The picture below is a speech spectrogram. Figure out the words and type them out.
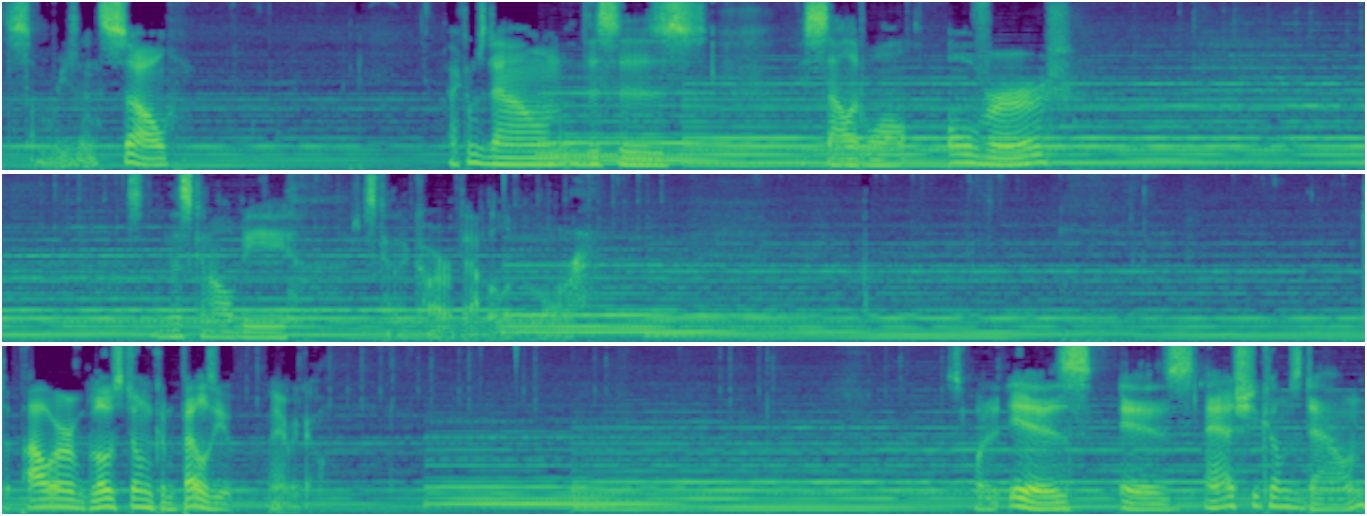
some reason. So that comes down. This is a solid wall over. So this can all be just kind of carved out a little bit more. Power of glowstone compels you. There we go. So what it is, is as she comes down,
